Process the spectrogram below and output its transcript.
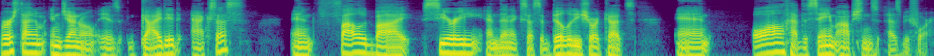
First item in general is guided access, and followed by Siri and then accessibility shortcuts, and all have the same options as before.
